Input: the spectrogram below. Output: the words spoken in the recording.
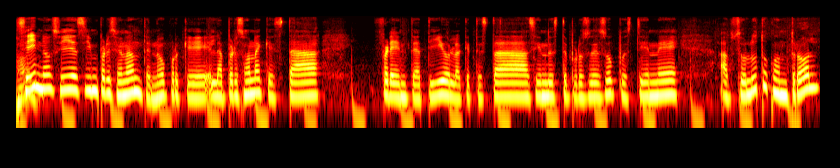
sí, no, sí, es impresionante, ¿no? Porque la persona que está frente a ti o la que te está haciendo este proceso, pues tiene absoluto control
